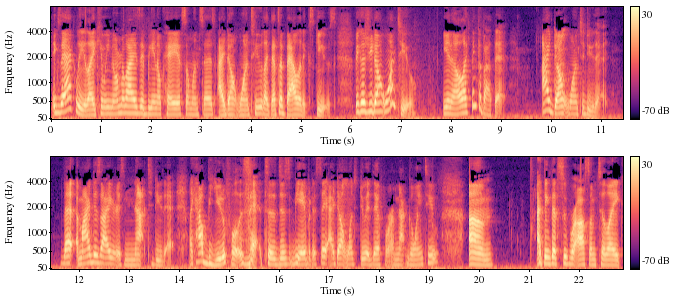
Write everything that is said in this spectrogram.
exactly. Like, can we normalize it being okay if someone says, I don't want to? Like, that's a valid excuse because you don't want to. You know, like, think about that. I don't want to do that that my desire is not to do that. Like how beautiful is that to just be able to say I don't want to do it therefore I'm not going to. Um I think that's super awesome to like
